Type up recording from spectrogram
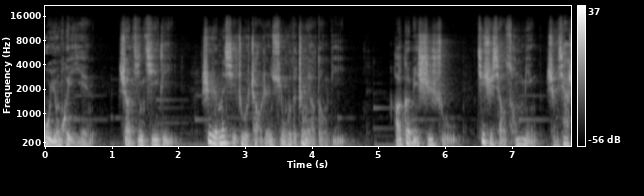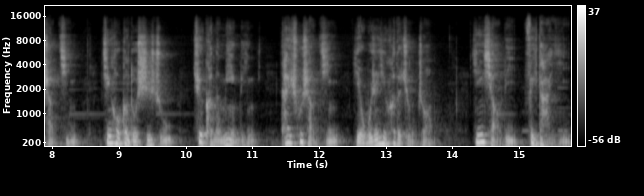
毋庸讳言，赏金激励是人们协助找人寻物的重要动力，而个别失主。既是小聪明省下赏金，今后更多失主却可能面临开出赏金也无人应和的窘状。因小利费大义，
